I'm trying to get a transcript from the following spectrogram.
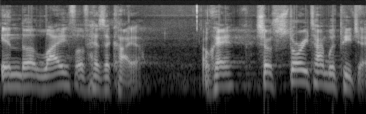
in the life of Hezekiah. Okay? So, story time with PJ.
